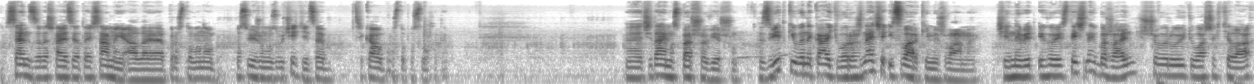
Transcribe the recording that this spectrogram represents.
Е, Сенс залишається той самий, але просто воно по-свіжому звучить, і це цікаво просто послухати. Е, Читаємо з першого віршу. Звідки виникають ворожнеча і сварки між вами? Чи не від егоїстичних бажань, що вирують у ваших тілах?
